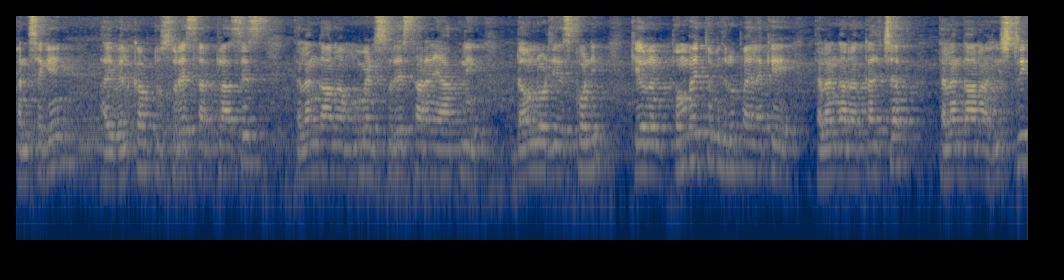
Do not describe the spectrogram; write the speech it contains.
Once again I welcome to Suresh sir classes Telangana moment Suresh sir అనే యాప్ని డౌన్లోడ్ చేసుకోండి. కేవలం తొంభై తొమ్మిది రూపాయలకే Telangana culture Telangana history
